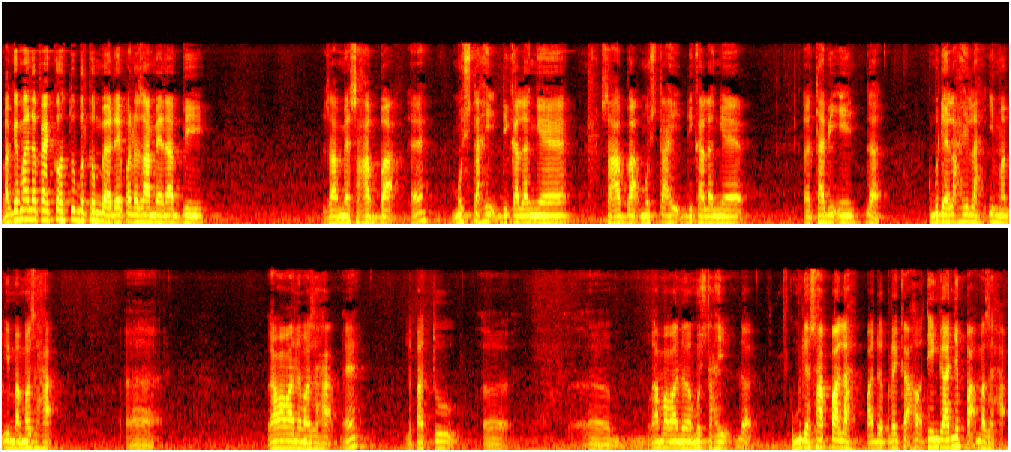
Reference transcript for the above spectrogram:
Bagaimana fiqh tu berkembang daripada zaman Nabi zaman sahabat eh mustahid di kalangan sahabat mustahid di kalangan uh, tabi'in dah kemudian lahirlah imam-imam mazhab uh, ramai mana mazhab eh lepas tu uh, uh, mana mustahid dah. Kemudian siapalah pada peringkat hak tinggalnya pak mazhab.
